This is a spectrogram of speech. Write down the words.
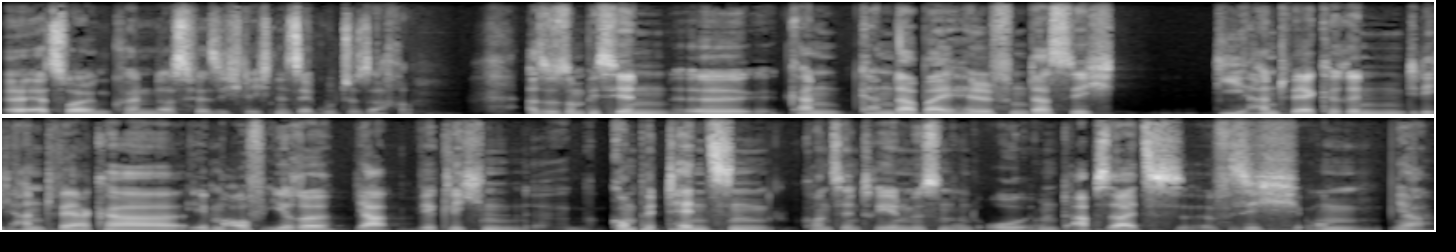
äh, erzeugen können, das wäre sicherlich eine sehr gute Sache. Also so ein bisschen äh, kann, kann dabei helfen, dass sich die Handwerkerinnen, die die Handwerker eben auf ihre ja wirklichen Kompetenzen konzentrieren müssen und, und abseits äh, sich um ja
